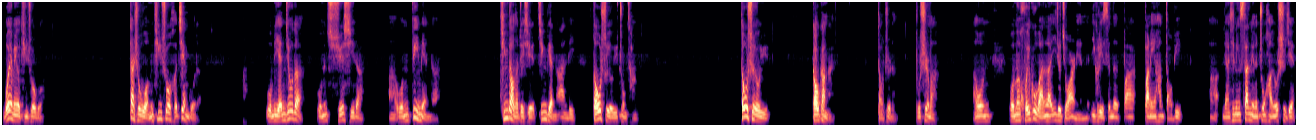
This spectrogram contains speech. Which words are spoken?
我也没有听说过。但是我们听说和见过的，我们研究的，我们学习的，啊，我们避免的，听到的这些经典的案例，都是由于重仓，都是由于高杠杆导致的，不是吗？啊，我们我们回顾完了1992年的伊克里森的巴巴林银行倒闭，啊，2003年的中航油事件，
